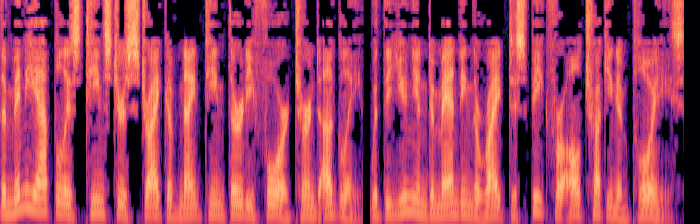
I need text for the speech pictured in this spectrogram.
The Minneapolis Teamsters strike of 1934 turned ugly, with the union demanding the right to speak for all trucking employees.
